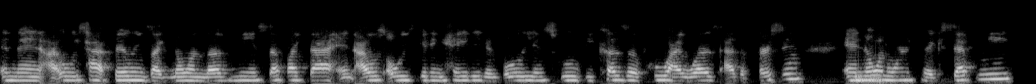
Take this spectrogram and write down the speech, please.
And then i always had feelings like no one loved me and stuff like that. And i was always getting hated and bullied in school because of who i was as a person. And no one wanted to accept me.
